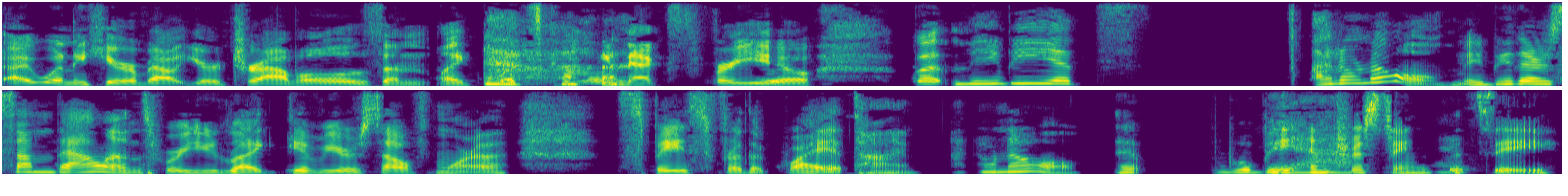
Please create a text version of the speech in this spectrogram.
I want to hear about your travels and like what's coming next for you. But maybe it's, I don't know, maybe there's some balance where you like give yourself more space for the quiet time. I don't know. It will be yeah. interesting to see.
